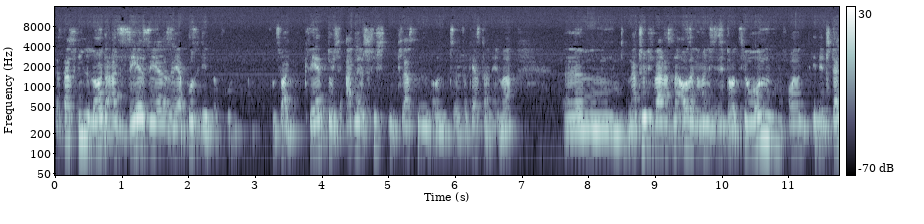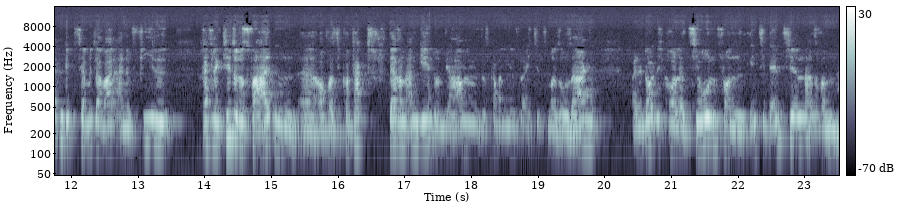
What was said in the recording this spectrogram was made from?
dass das viele Leute als sehr, sehr, sehr positiv empfunden haben. Und zwar quer durch alle Schichten, Klassen und äh, Verkehrsteilnehmer. Ähm, natürlich war das eine außergewöhnliche Situation und in den Städten gibt es ja mittlerweile ein viel reflektierteres Verhalten, äh, auch was die Kontaktsperren angeht. Und wir haben, das kann man hier vielleicht jetzt mal so sagen, eine deutliche Korrelation von Inzidenzien, also von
